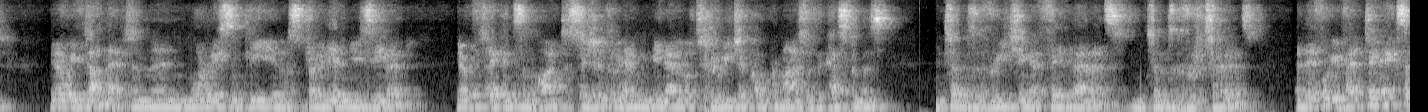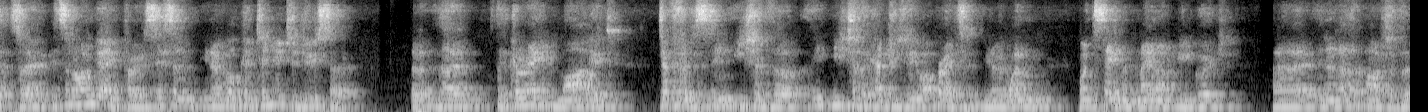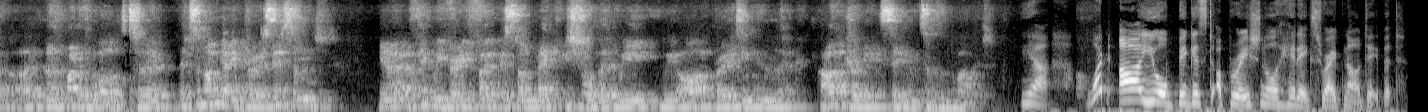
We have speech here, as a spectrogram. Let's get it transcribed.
you know, we've done that. And then more recently in Australia and New Zealand, you know, we've taken some hard decisions. We haven't been able to reach a compromise with the customers in terms of reaching a fair balance in terms of returns, and therefore you've had to exit. So it's an ongoing process, and you know we'll continue to do so. The, the, the correct market differs in each of the each of the countries we operate in. You know, one one segment may not be good uh, in another part of the another part of the world. So it's an ongoing process, and you know I think we're very focused on making sure that we we are operating in the our correct segments of the market. Yeah. What are your biggest operational headaches right now, David?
